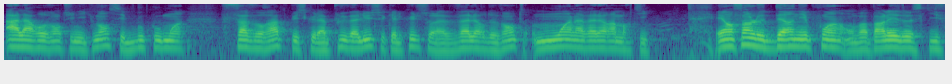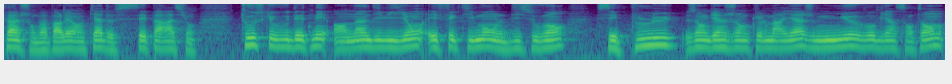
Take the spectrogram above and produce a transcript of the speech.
à la revente uniquement, c'est beaucoup moins favorable puisque la plus-value se calcule sur la valeur de vente moins la valeur amortie. Et enfin, le dernier point, on va parler de ce qui fâche, on va parler en cas de séparation. Tout ce que vous détenez en indivision, effectivement, on le dit souvent, c'est plus engageant que le mariage, mieux vaut bien s'entendre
